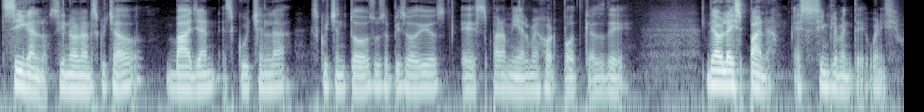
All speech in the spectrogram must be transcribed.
Síganlo, si no lo han escuchado, vayan, escúchenla, escuchen todos sus episodios. Es para mí el mejor podcast de, de habla hispana. Es simplemente buenísimo.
